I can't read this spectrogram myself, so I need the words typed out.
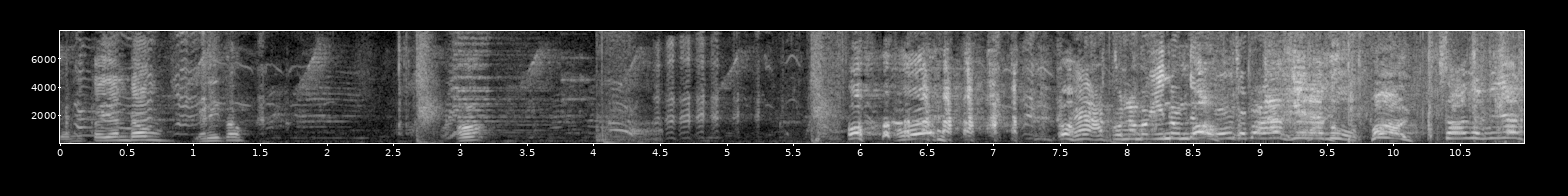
Ganito yan dong. Ganito. Oh. Oh! Eh, ako na mag-inom dito sa bahay. Akin na to! Hoy! Saan mo yan?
